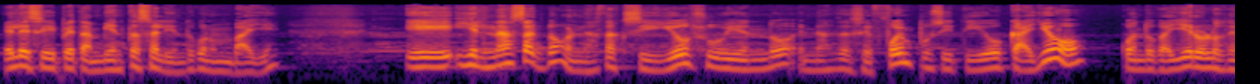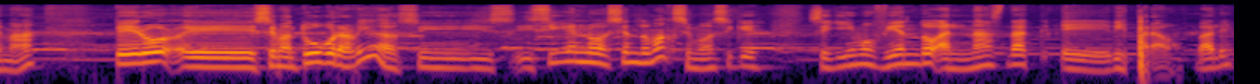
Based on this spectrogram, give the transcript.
El SIP también está saliendo con un valle. Eh, y el Nasdaq no, el Nasdaq siguió subiendo, el Nasdaq se fue en positivo, cayó, cuando cayeron los demás, pero eh, se mantuvo por arriba y, siguen haciendo máximo, así que seguimos viendo al Nasdaq eh, disparado, ¿vale?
